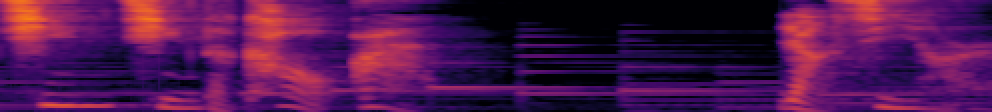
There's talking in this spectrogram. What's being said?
轻轻的靠岸，让心儿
